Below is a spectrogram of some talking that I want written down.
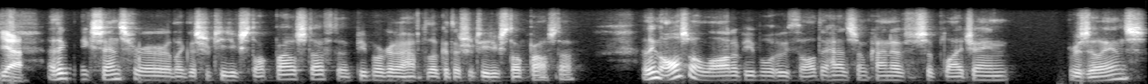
Yeah. I think it makes sense for like the strategic stockpile stuff that people are going to have to look at the strategic stockpile stuff. I think also a lot of people who thought they had some kind of supply chain resilience,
